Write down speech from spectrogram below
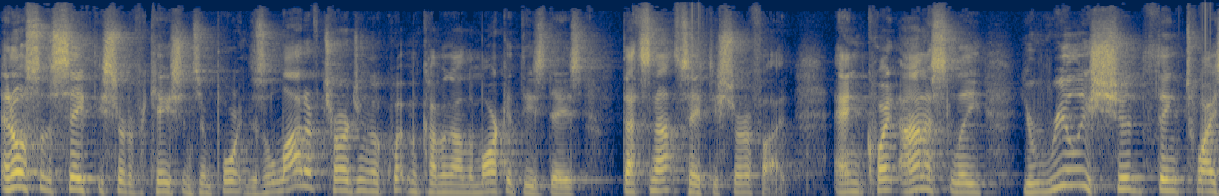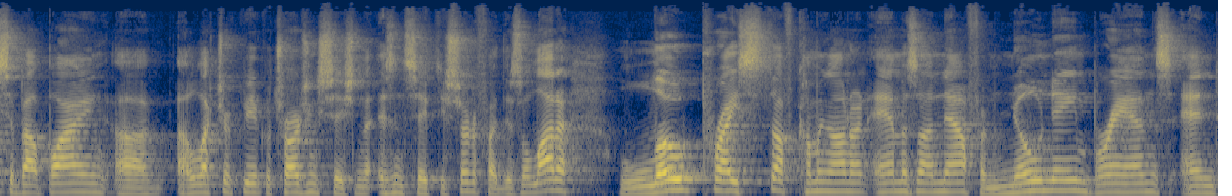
And also the safety certification is important. There's a lot of charging equipment coming on the market these days that's not safety certified. And quite honestly, you really should think twice about buying an electric vehicle charging station that isn't safety certified. There's a lot of low price stuff coming on on Amazon now from no name brands. And,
